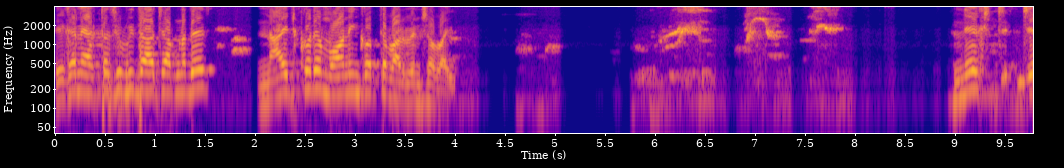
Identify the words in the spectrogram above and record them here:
এখানে একটা সুবিধা আছে আপনাদের নাইট করে মর্নিং করতে পারবেন সবাই। নেক্সট যে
